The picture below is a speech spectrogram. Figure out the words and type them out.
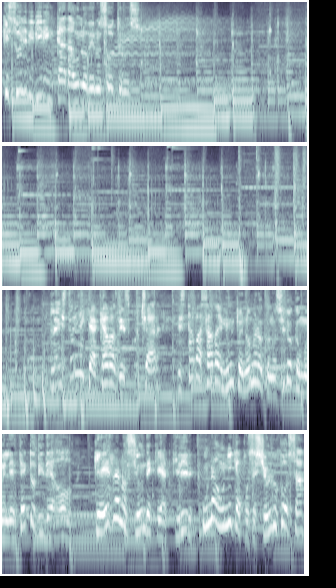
que suele vivir en cada uno de nosotros. La historia que acabas de escuchar está basada en un fenómeno conocido como el efecto Diderot, que es la noción de que adquirir una única posesión lujosa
